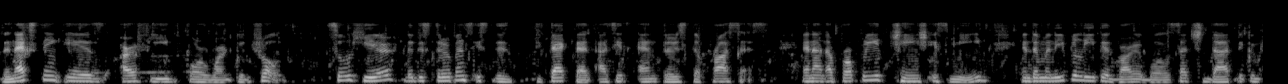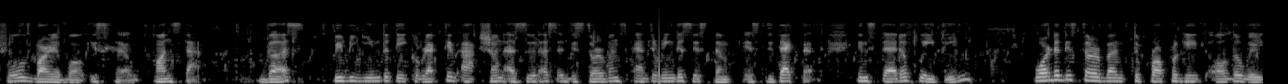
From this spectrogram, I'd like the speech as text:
The next thing is our feed forward control. So here, the disturbance is de detected as it enters the process and an appropriate change is made in the manipulated variable such that the controlled variable is held constant. Thus, we begin to take corrective action as soon as a disturbance entering the system is detected, instead of waiting for the disturbance to propagate all the way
